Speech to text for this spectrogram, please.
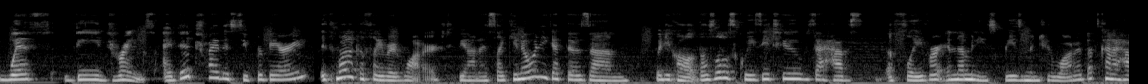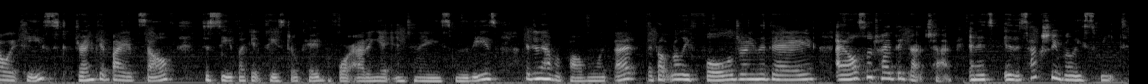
with the drinks. I did try the super berry. It's more like a flavored water, to be honest. Like, you know when you get those, um, what do you call it? Those little squeezy tubes that have a flavor in them and you squeeze them into your water. That's kind of how it tastes. Drank it by itself to see if like it tastes okay before adding it into any smoothies. I didn't have a problem with that. I felt really full during the day. I also tried the gut check and it's, it's actually really sweet.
